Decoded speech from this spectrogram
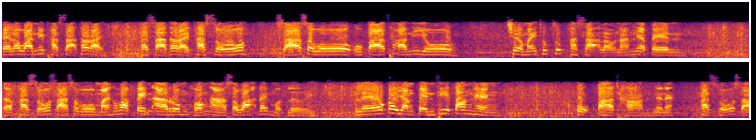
แต่ละวันนี้ภาษาเท่าไหร่ภาษาเท่าไหร่ภาโสสาสโว อุปาทานิโย เชื่อไหมทุก ๆ ภาษาเหล่านั้นเนี่ยเป็นภาโสสาสโวหมายความว่าเป็นอารมณ์ของอาสวะได้หมดเลย แล้วก็ยังเป็นที่ตั้งแห่งอุปาทานเนี่ยนะภาโสสา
